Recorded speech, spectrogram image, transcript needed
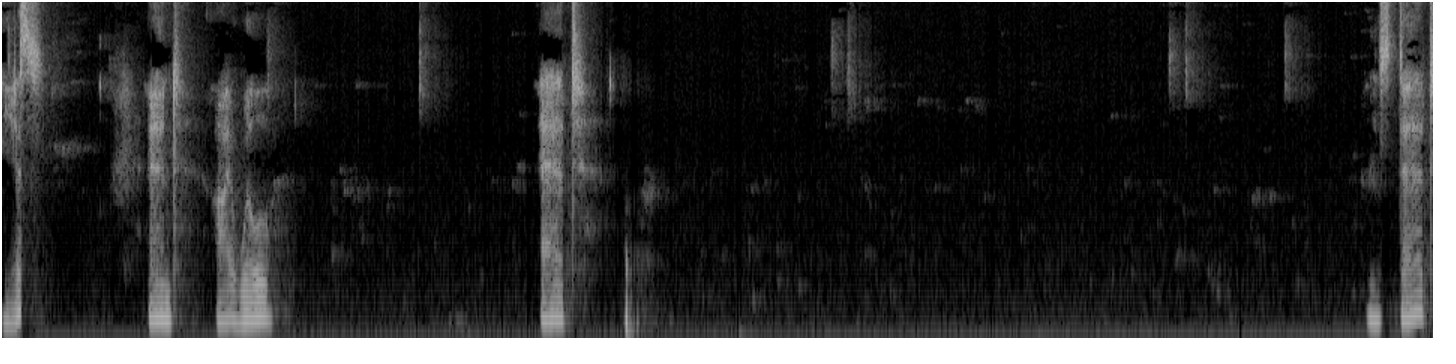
Yes. And I will add instead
